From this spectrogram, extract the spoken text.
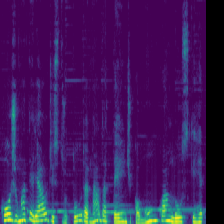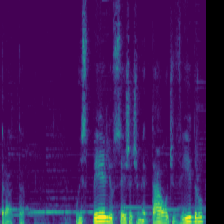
cujo material de estrutura nada tem de comum com a luz que retrata. O espelho, seja de metal ou de vidro,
